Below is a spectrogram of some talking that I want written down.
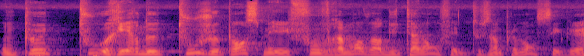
on peut tout rire de tout, je pense, mais il faut vraiment avoir du talent, en fait, tout simplement. C'est que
